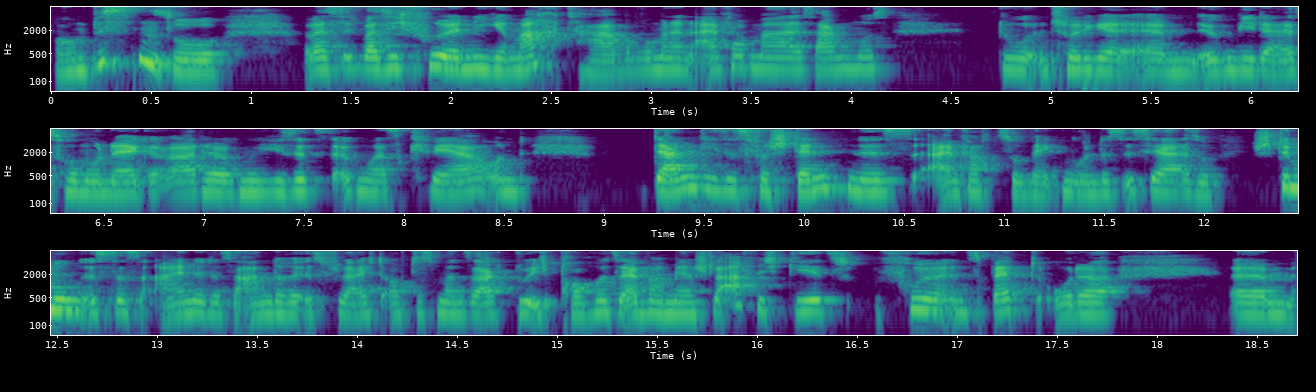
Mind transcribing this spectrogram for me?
warum bist du so? Was, was ich früher nie gemacht habe, wo man dann einfach mal sagen muss, du, entschuldige, ähm, irgendwie da ist hormonell gerade, irgendwie sitzt irgendwas quer und dann dieses Verständnis einfach zu wecken. Und das ist ja, also Stimmung ist das eine, das andere ist vielleicht auch, dass man sagt, du, ich brauche jetzt einfach mehr Schlaf, ich gehe jetzt früher ins Bett oder ähm,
